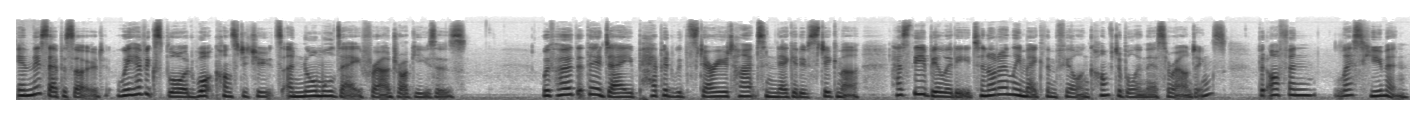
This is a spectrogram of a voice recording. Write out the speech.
In this episode, we have explored what constitutes a normal day for our drug users. We've heard that their day, peppered with stereotypes and negative stigma, has the ability to not only make them feel uncomfortable in their surroundings, but often less human.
